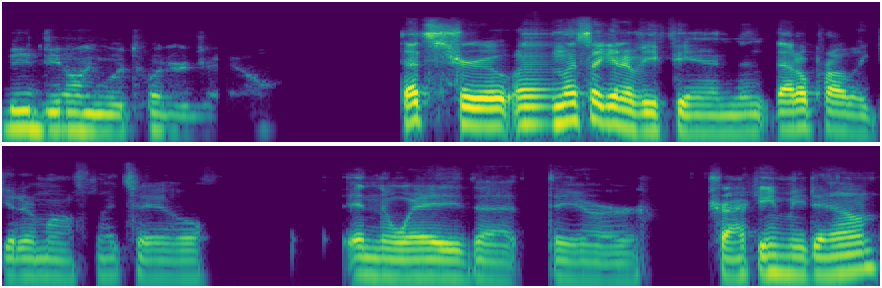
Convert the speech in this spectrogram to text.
be dealing with Twitter jail. That's true. Unless I get a VPN, then that'll probably get him off my tail in the way that they are tracking me down.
